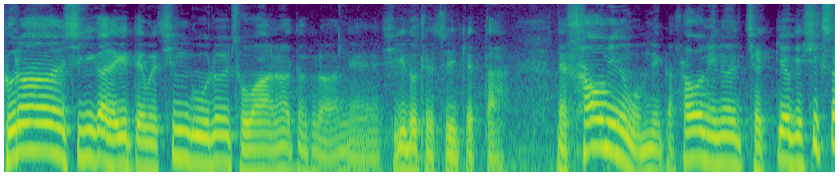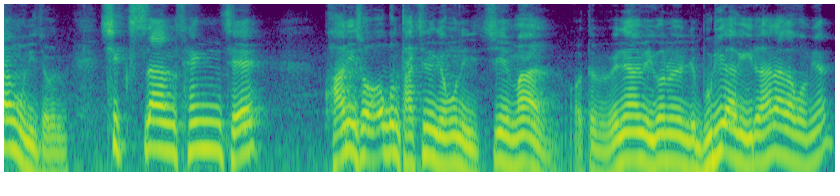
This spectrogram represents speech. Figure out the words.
그런 시기가 되기 때문에 친구를 좋아하는 어떤 그런 예, 시기도 될 수 있겠다. 네, 사오미는 뭡니까? 사오미는 제격의 식상운이죠. 식상, 생재, 관이 조금 다치는 경우는 있지만, 어떤, 왜냐하면 이거는 이제 무리하게 일을 하다가 보면,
